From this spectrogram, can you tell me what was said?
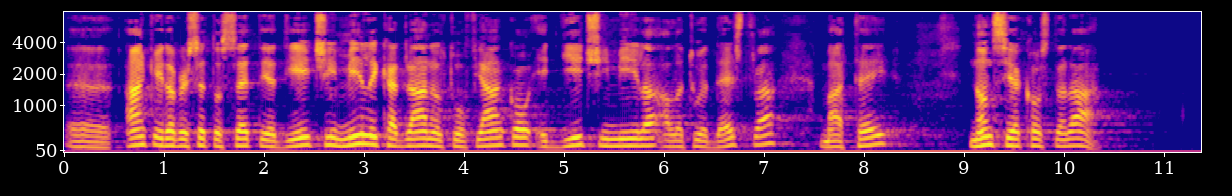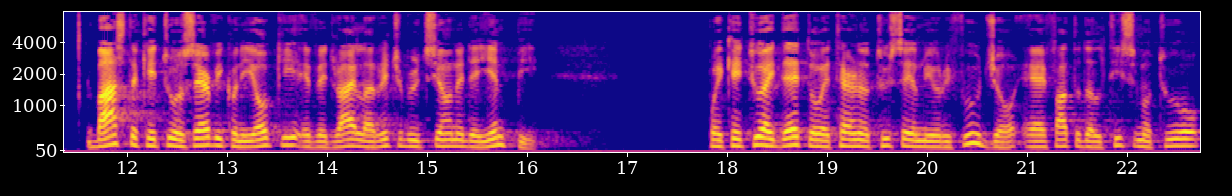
Eh, anche dal versetto 7 a 10, mille cadranno al tuo fianco e diecimila alla tua destra, ma a te non si accosterà. Basta che tu osservi con gli occhi e vedrai la retribuzione degli empi Poiché tu hai detto, Eterno, tu sei il mio rifugio e hai fatto dell'Altissimo tuo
